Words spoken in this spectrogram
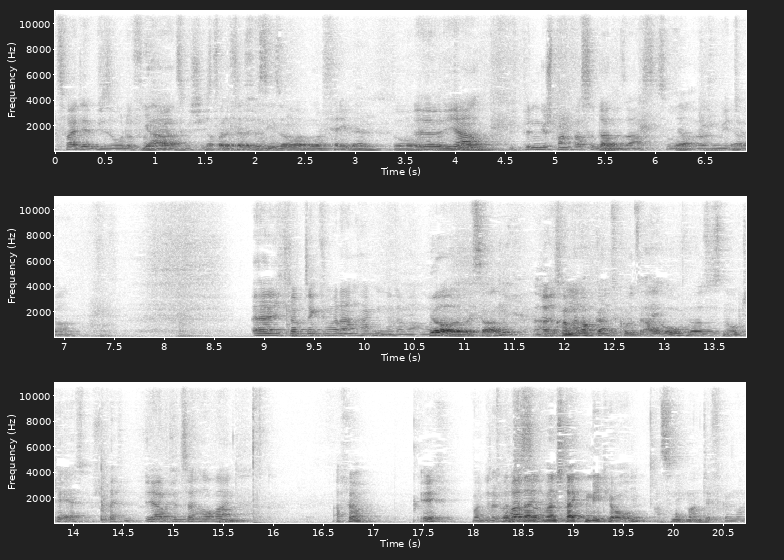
zweite Episode von der Ja, Herzgeschichte. auf alle Fälle, bis die mal irgendwann fertig werden. So, Äh, ja, äh, ich bin gespannt, was du dann Ja. sagst zu Ja, äh, Meteor. Äh, ich glaube, dann können wir da einen Haken hinter machen. Ja, oder? da würde ich sagen. Äh, können wir noch ganz kurz IO versus Node.js besprechen? Ja, bitte, hau rein. Achso, ich? Wann, wann, steigt, wann steigt ein Meteor um? Hast du nicht mal einen Diff gemacht?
